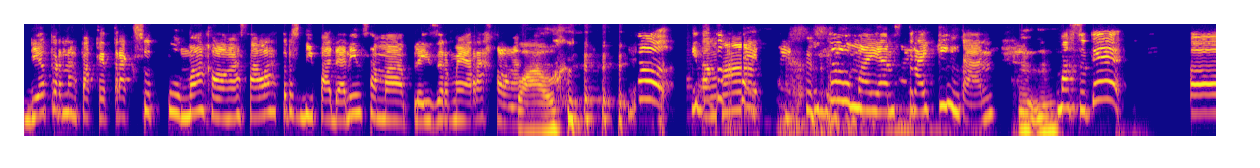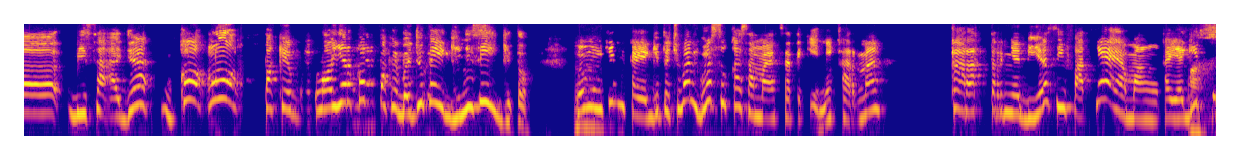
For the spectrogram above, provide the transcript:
dia pernah pakai tracksuit Puma kalau nggak salah terus dipadanin sama blazer merah kalau nggak Wow. itu itu tuh kayak- itu lumayan striking kan? Mm-mm. maksudnya eh bisa aja kok lo pakai lawyer kok pakai baju kayak gini sih? gitu. Gue Hmm. mungkin kayak gitu. Cuman gue suka sama estetik ini karena karakternya dia sifatnya emang kayak Pas. gitu.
